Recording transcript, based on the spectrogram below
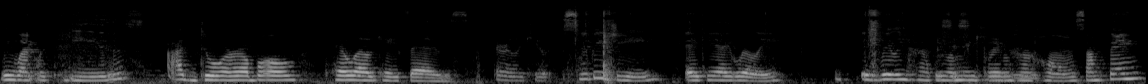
We went with these adorable pillowcases. They're really cute. Snoopy G, aka Lily, is really happy when we bring her home something.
